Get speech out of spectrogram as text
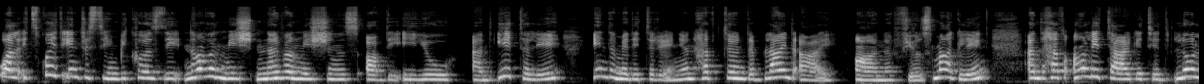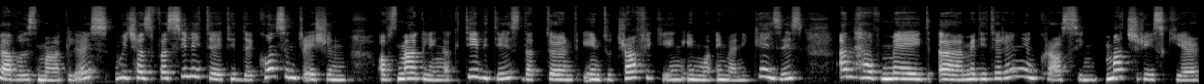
Well, it's quite interesting because the naval, naval missions of the EU and Italy in the Mediterranean have turned a blind eye on fuel smuggling and have only targeted low-level smugglers, which has facilitated the concentration of smuggling activities that turned into trafficking in, in many cases and have made uh, Mediterranean crossing much riskier,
